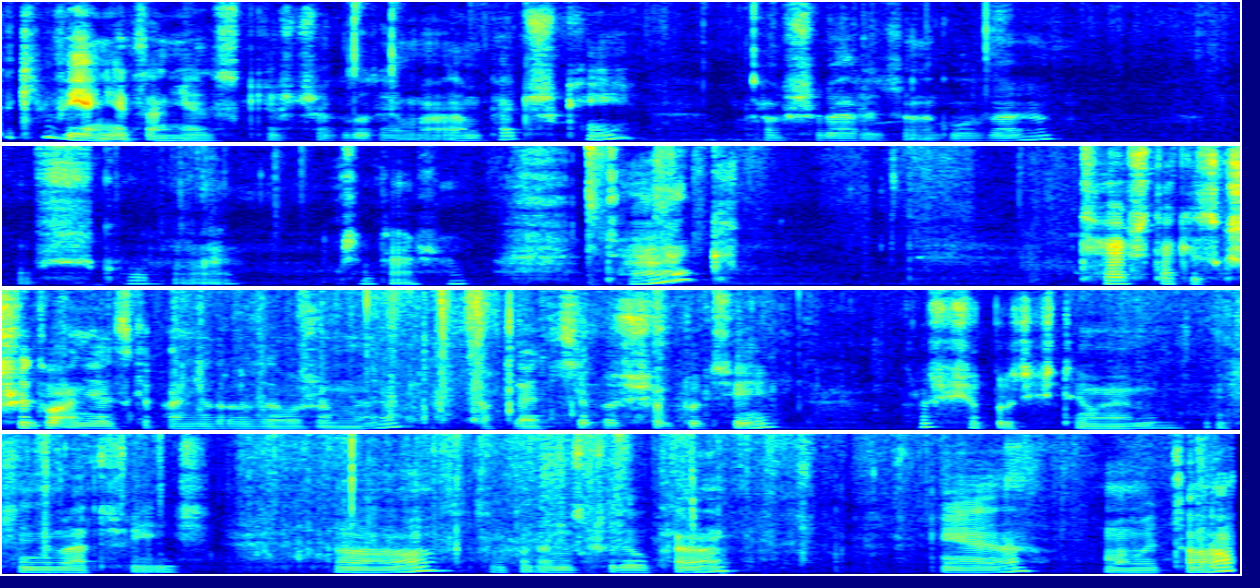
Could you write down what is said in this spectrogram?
taki wieniec anielski. Jeszcze tutaj ma lampeczki. Proszę bardzo na głowę. Uż, kurwa. Przepraszam. Tak. Też takie skrzydła anielskie pani od razu założymy. Na plecy, proszę się obrócić. Proszę się obrócić tyłem, i się nie martwić. No, zakładamy skrzydełka. Nie, mamy to.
